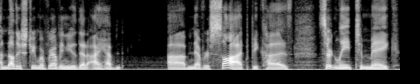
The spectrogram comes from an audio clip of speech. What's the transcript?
another stream of revenue that I have uh, never sought because certainly to make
